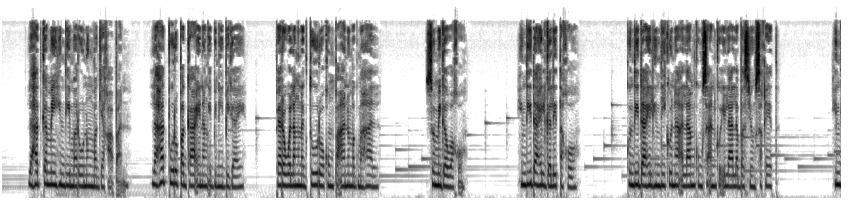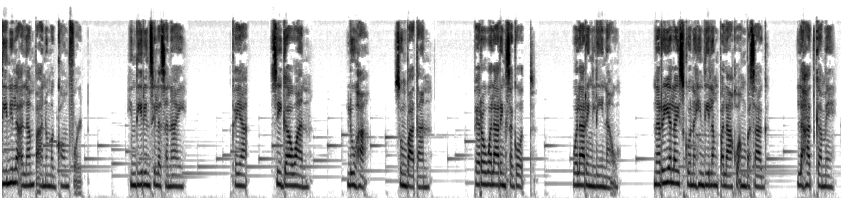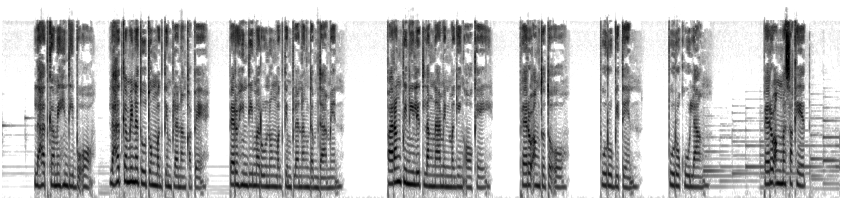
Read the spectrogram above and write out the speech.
Lahat kami hindi marunong magyakapan. Lahat puro pagkain ang ibinibigay. Pero walang nagturo kung paano magmahal. Sumigaw ako. Hindi dahil galit ako, kundi dahil hindi ko na alam kung saan ko ilalabas yung sakit. Hindi nila alam paano mag-comfort. Hindi rin sila sanay. Kaya, sigawan, luha, sumbatan. Pero wala ring sagot. Wala ring linaw. Na-realize ko na hindi lang pala ako ang basag. Lahat kami. Lahat kami hindi buo. Lahat kami natutong magtimpla ng kape, pero hindi marunong magtimpla ng damdamin. Parang pinilit lang namin maging okay. Pero ang totoo, puro bitin, puro kulang. Pero ang masakit,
